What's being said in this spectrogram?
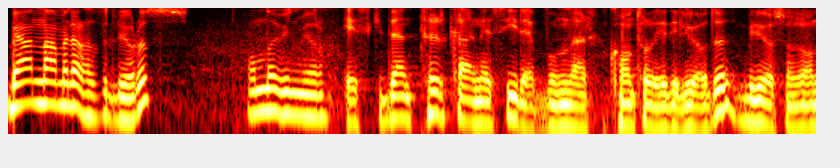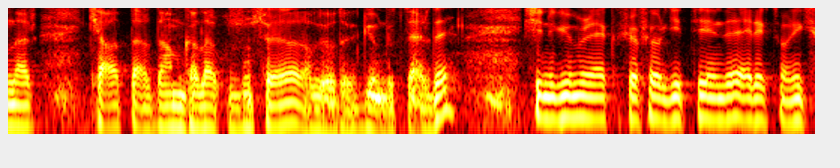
beyannameler hazırlıyoruz. Onu da bilmiyorum. Eskiden tır karnesiyle bunlar kontrol ediliyordu. Biliyorsunuz onlar kağıtlar, damgalar uzun süreler alıyordu gümrüklerde. Şimdi gümrüğe şoför gittiğinde elektronik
